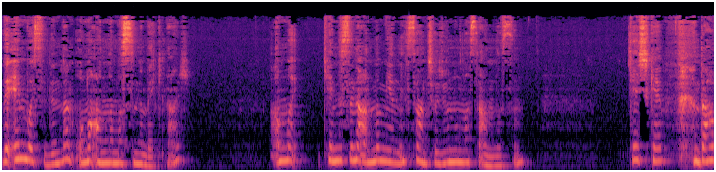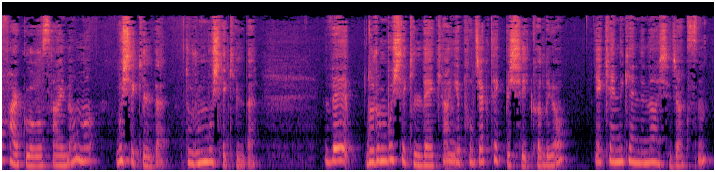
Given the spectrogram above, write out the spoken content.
Ve en basitinden onu anlamasını bekler. Ama kendisini anlamayan insan çocuğunu nasıl anlasın? Keşke daha farklı olsaydı ama bu şekilde. Durum bu şekilde. Ve durum bu şekildeyken yapılacak tek bir şey kalıyor. Ya kendi kendini aşacaksın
